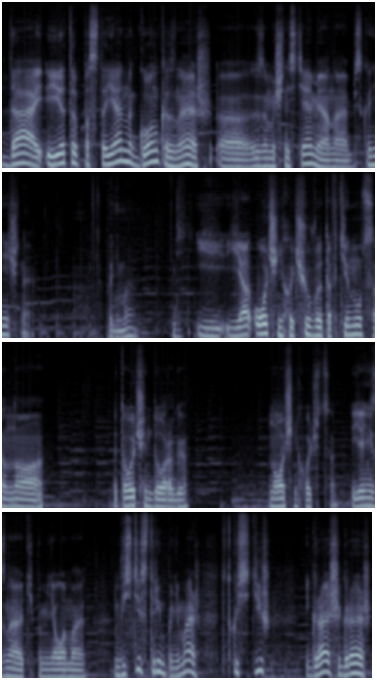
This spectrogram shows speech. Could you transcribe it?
Да, и это постоянно гонка, знаешь, э, за мощностями, она бесконечная. Понимаю. И я очень хочу в это втянуться, но это очень дорого. Но очень хочется. И я не знаю, типа, меня ломает. Ну, вести стрим, понимаешь? Ты такой сидишь, играешь, играешь,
